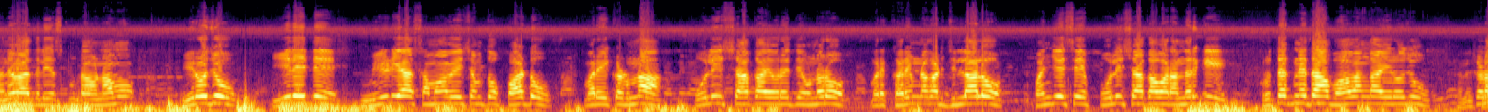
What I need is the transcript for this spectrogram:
ధన్యవాదాలు తెలియజేసుకుంటా ఉన్నాము. ఈరోజు ఏదైతే మీడియా సమావేశంతో పాటు మరి ఇక్కడున్న పోలీస్ శాఖ ఎవరైతే ఉన్నారో మరి కరీంనగర్ జిల్లాలో పనిచేసే పోలీస్ శాఖ వారందరికీ కృతజ్ఞత భావంగా ఈరోజు ఇక్కడ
